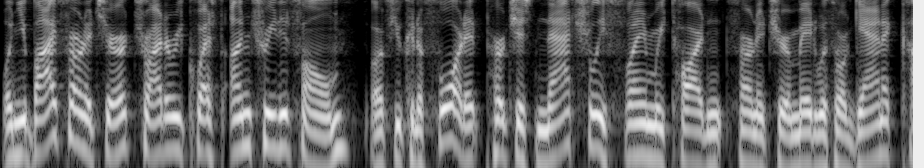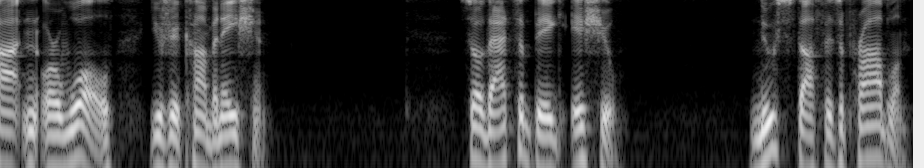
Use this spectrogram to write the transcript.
When you buy furniture, try to request untreated foam, or if you can afford it, purchase naturally flame retardant furniture made with organic cotton or wool, usually a combination. So that's a big issue. New stuff is a problem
